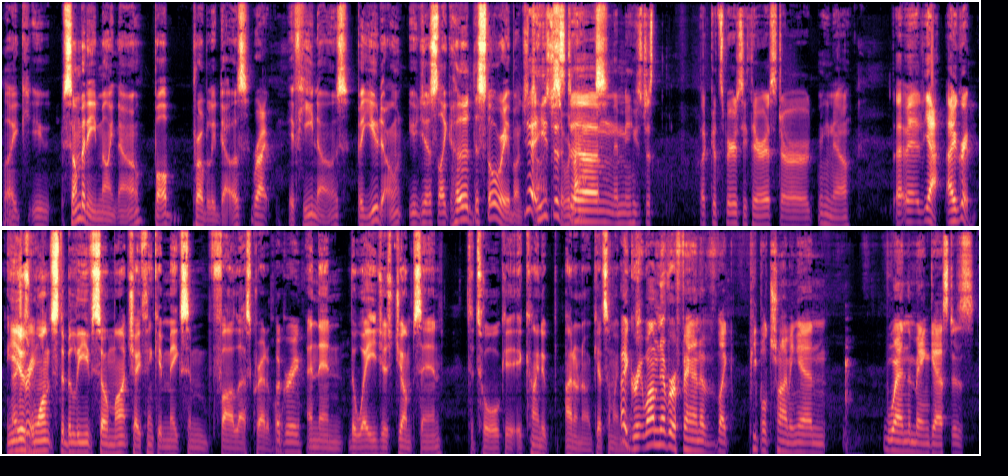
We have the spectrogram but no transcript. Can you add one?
Like you somebody might know. Bob probably does right. if he knows, but you don't. You just like heard the story a bunch Yeah, of times. he's just. relax. um, I mean, he's just a conspiracy theorist, or you know. Uh, uh, yeah, I agree. He I just agree. wants to believe so much. I think it makes him far less credible. Agree. And then the way he just jumps in to talk, it, it kind of I don't know, gets on my. I nerves. agree. Well, I'm never a fan of like people chiming in when the main guest is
